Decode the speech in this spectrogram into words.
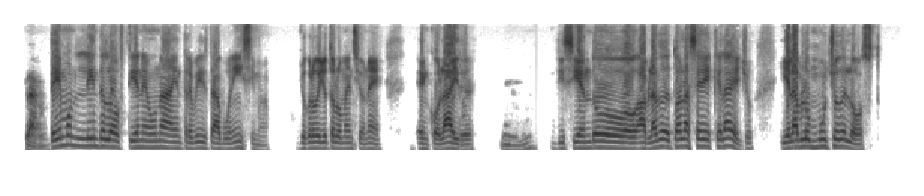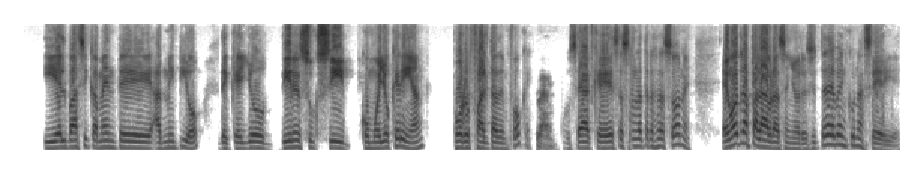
Claro. Damon Lindelof tiene una entrevista buenísima, yo creo que yo te lo mencioné, en Collider, diciendo, hablando de todas las series que él ha hecho, y él habló mucho de Lost, y él básicamente admitió de que ellos didn't succeed como ellos querían por falta de enfoque. Claro. O sea que esas son las tres razones. En otras palabras, señores, si ustedes ven que una serie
